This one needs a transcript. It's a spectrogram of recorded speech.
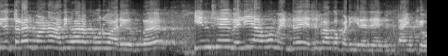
இது தொடர்பான அதிகாரப்பூர்வ அறிவிப்பு இன்று வெளியாகும் என்று எதிர்பார்க்கப்படுகிறது. தேங்க்யூ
